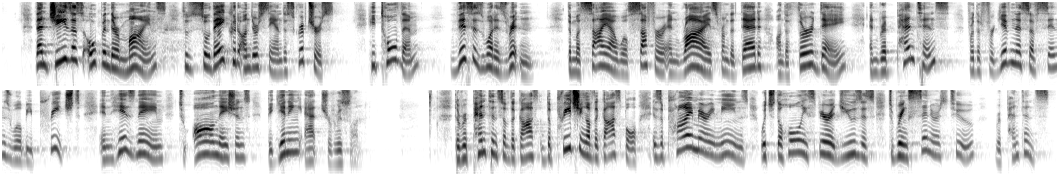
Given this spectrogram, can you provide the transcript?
Then Jesus opened their minds so, they could understand the scriptures. He told them, This is what is written the Messiah will suffer and rise from the dead on the third day, and repentance for the forgiveness of sins will be preached in his name to all nations, beginning at Jerusalem. The repentance of the gospel, the preaching of the gospel is a primary means which the Holy Spirit uses to bring sinners to repentance.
